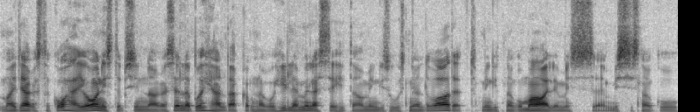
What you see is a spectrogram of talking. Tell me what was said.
ma ei tea, kas ta kohe joonistab sinna, aga selle põhjal ta hakkab nagu hiljem üles ehitama mingisugust nii-öelda vaadet, mingit nagu maali, mis, mis siis nagu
